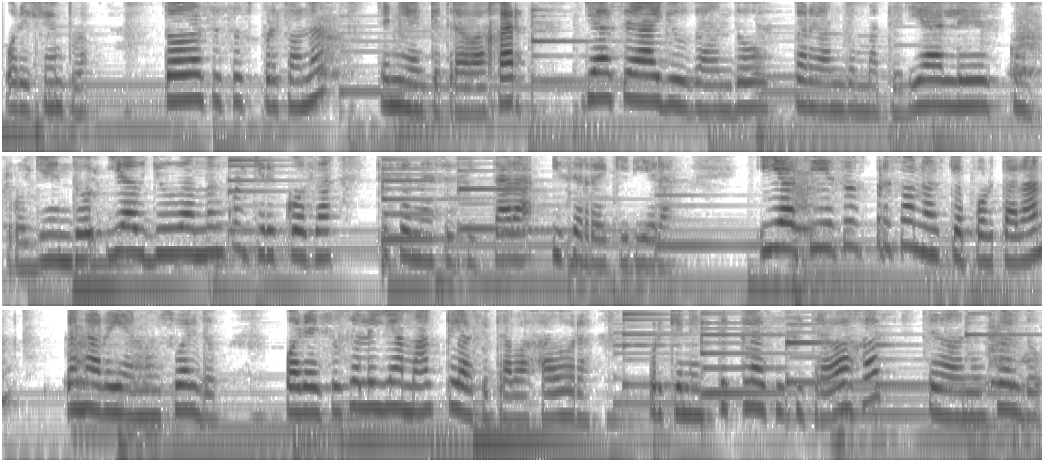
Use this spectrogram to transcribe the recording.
Por ejemplo, todas esas personas tenían que trabajar ya sea ayudando, cargando materiales, construyendo y ayudando en cualquier cosa que se necesitara y se requiriera. Y así esas personas que aportarán ganarían un sueldo. Por eso se le llama clase trabajadora, porque en esta clase si trabajas te dan un sueldo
